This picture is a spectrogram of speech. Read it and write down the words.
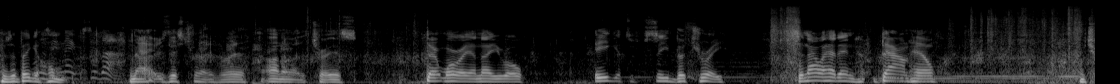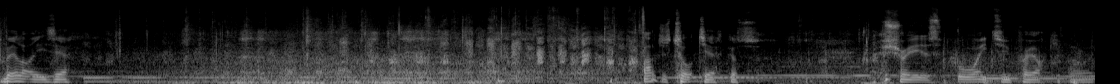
There's a bigger Was hump. next to that? No, it was this tree over here. I know where the tree is. Don't worry, I know you're all eager to see the tree. So now we're heading downhill, which will be a lot easier. I'll just talk to you because Shree is way too preoccupied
